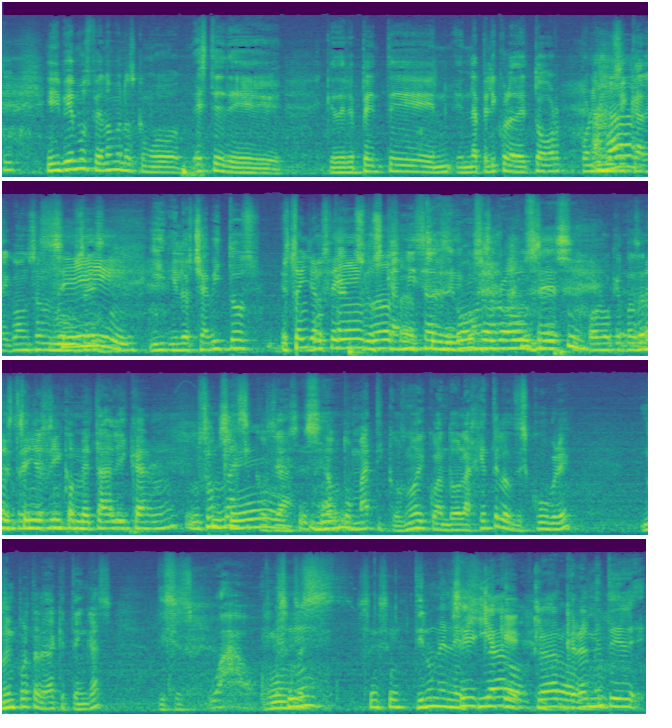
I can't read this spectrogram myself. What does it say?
sí. Y vemos fenómenos como este de que de repente en, en la película de Thor ponen Ajá. música de Guns N' Sí. Roses y, y los chavitos Stranger buscan Things, sus ¿no? camisas Sí, de Guns N' Roses o lo que pasó en Stranger Things con Metallica. ¿no? Son Sí, clásicos ya, sí, sí. automáticos, ¿no? Y cuando la gente los descubre, no importa la edad que tengas, dices, wow. Sí, Entonces, sí, sí. tiene una Sí, energía claro, que, claro. que realmente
